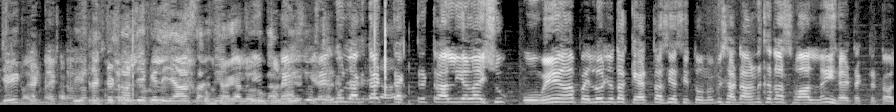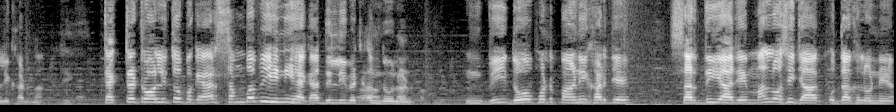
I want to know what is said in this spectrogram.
ਜਿਹੜੀ ਟਰੈਕਟਰ ਟਰੈਕਟਰ ਟਰਾਲੀ ਅੱਗੇ ਲਿਆ ਸਕਦੇ ਆ ਮੈਨੂੰ ਲੱਗਦਾ ਟਰੈਕਟਰ ਟਰਾਲੀ ਵਾਲਾ ਇਸ਼ੂ ਉਵੇਂ ਆ ਪਹਿਲਾਂ ਜਦੋਂ ਕਹਿਤਾ ਸੀ ਅਸੀਂ ਤੁਹਾਨੂੰ ਵੀ ਸਾਡਾ ਅਣਖ ਦਾ ਸਵਾਲ ਨਹੀਂ ਹੈ ਟਰੈਕਟਰ ਟਰਾਲੀ ਖੜਨਾ। ਟਰੈਕਟਰ ਟਰਾਲੀ ਤੋਂ ਬਗੈਰ ਸੰਭਵ ਹੀ ਨਹੀਂ ਹੈਗਾ ਦਿੱਲੀ ਵਿੱਚ ਅੰਦੋਲਨ। ਵੀ 2 ਫੁੱਟ ਪਾਣੀ ਖੜ ਜੇ ਸਰਦੀ ਆ ਜੇ ਮੰਨ ਲਓ ਅਸੀਂ ਜਾ ਉਦਾਂ ਖਲੋਨੇ ਆ।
